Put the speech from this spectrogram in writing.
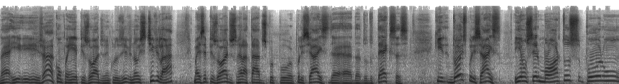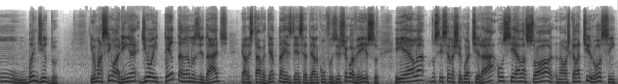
né? E, e, já acompanhei episódios, inclusive, não estive lá, mas episódios relatados por, por policiais é, do, do, Texas, que dois policiais iam ser mortos por um, um bandido. E uma senhorinha de 80 anos de idade, ela estava dentro da residência dela com um fuzil, chegou a ver isso. E ela, não sei se ela chegou a tirar ou se ela só. Não, acho que ela tirou sim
